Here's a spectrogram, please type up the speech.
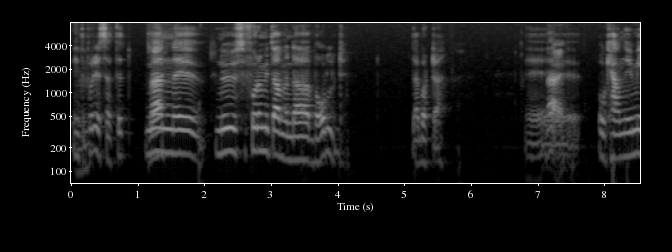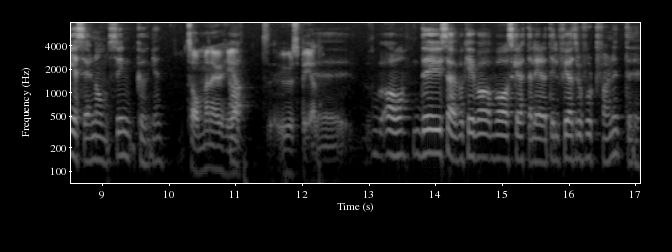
Inte mm. på det sättet. Men eh, nu så får de inte använda våld där borta. Eh, Nej. Och han är ju mesigare än någonsin, kungen. Tommen är ju helt ja. ur spel. Eh, ja, det är ju såhär, okej okay, vad, vad ska detta leda till? För jag tror fortfarande inte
